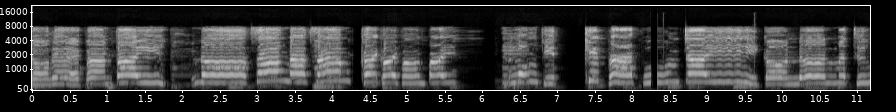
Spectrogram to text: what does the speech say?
ดอกแรกผ่านไป ดอกสองดอกสามค่อยๆผ่านไปหลงผิดคิดภาคภูมิใจ ก่อนเดินมาถึง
